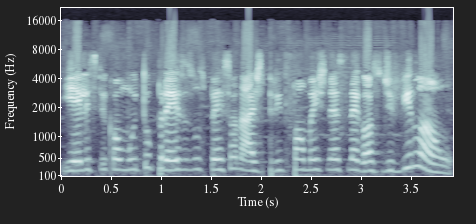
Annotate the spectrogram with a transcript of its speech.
e eles ficam muito presos nos personagens, principalmente nesse negócio de vilão.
